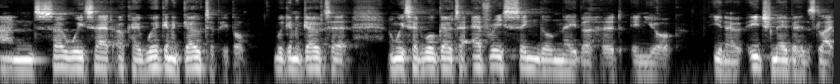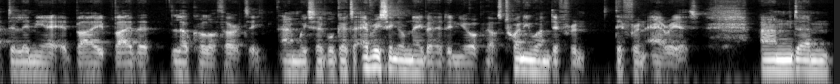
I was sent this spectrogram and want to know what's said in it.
and so we said, okay, we're going to go to people. We're going to go to, and we said we'll go to every single neighborhood in York you know each neighborhood is like delineated by by the local authority and we said we'll go to every single neighborhood in york that was 21 different different areas and um,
